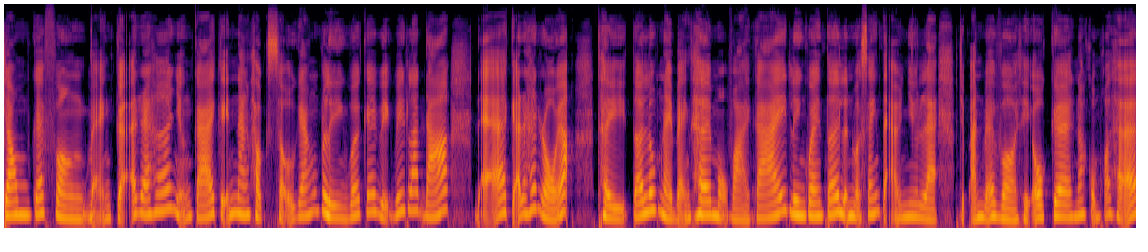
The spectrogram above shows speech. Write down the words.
trong cái phần bạn kể ra hết những cái kỹ năng thật sự gắn liền với cái việc viết lách đó đã kể ra hết rồi á thì tới lúc này bạn thêm một vài cái liên quan tới lĩnh vực sáng tạo như là chụp ảnh vẽ vời thì ok nó cũng có thể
